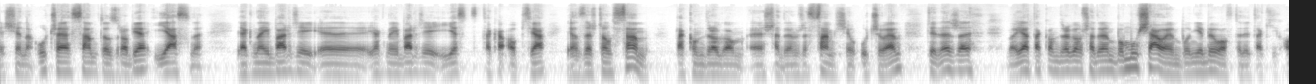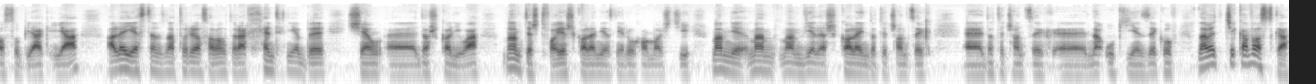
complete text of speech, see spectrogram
e, się nauczę, sam to zrobię, jasne, jak najbardziej, e, jak najbardziej jest taka opcja. Ja zresztą sam taką drogą e, szedłem, że sam się uczyłem, tyle że no ja taką drogą szedłem, bo musiałem, bo nie było wtedy takich osób jak ja, ale jestem z natury osobą, która chętnie by się doszkoliła. Mam też Twoje szkolenie z nieruchomości, mam, nie, mam, mam wiele szkoleń dotyczących, dotyczących nauki języków. Nawet ciekawostka,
